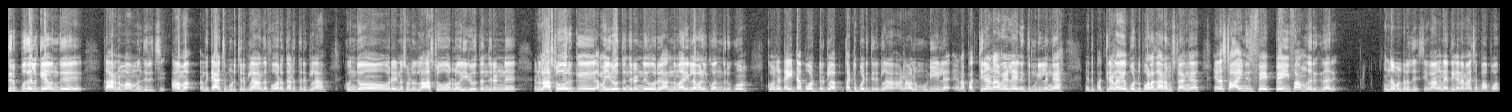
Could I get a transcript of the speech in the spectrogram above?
திருப்புதலுக்கே வந்து காரணமாக அமைஞ்சிருச்சு. ஆமாம் அந்த கேட்ச் பிடிச்சிருக்கலாம் அந்த ஃபோரை தடுத்துருக்கலாம். கொஞ்சம் ஒரு என்ன சொல்கிறது லாஸ்ட் ஓவரில் ஒரு இருபத்தஞ்சு ரன்னு ஏன்னா லாஸ்ட் ஓவருக்கு நம்ம இருபத்தஞ்சு ரன்னு ஒரு அந்த மாதிரி லெவலுக்கு வந்திருக்கும். கொஞ்சம் டைட்டாக போட்டிருக்கலாம் கட்டுப்படுத்திருக்கலாம். ஆனாலும் முடியல. ஏன்னா பத்திரனாவேலே நேற்று முடியலங்க. நேற்று பத்திரனாவே போட்டு பொழக்க ஆரம்பிச்சிட்டாங்க. ஏன்னா ஸ்டாயின் பே பேய் ஃபார்மில் இருக்கிறாரு. என்ன பண்ணுறது சரி வாங்க நேற்றுக்கான மேட்சை பார்ப்போம்.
